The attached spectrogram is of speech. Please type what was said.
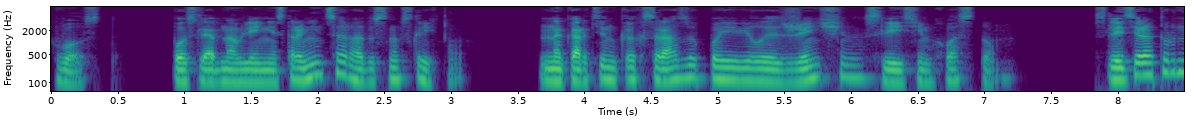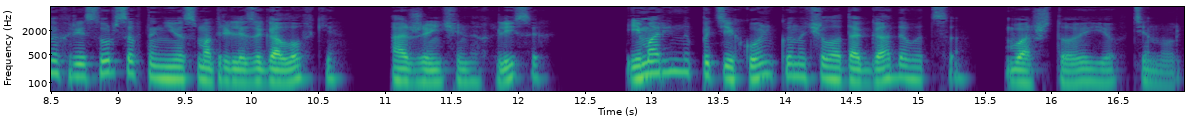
«хвост». После обновления страницы радостно вскрикнула. На картинках сразу появилась женщина с лисьим хвостом. С литературных ресурсов на нее смотрели заголовки о женщинах-лисах, и Марина потихоньку начала догадываться, во что ее втянули.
